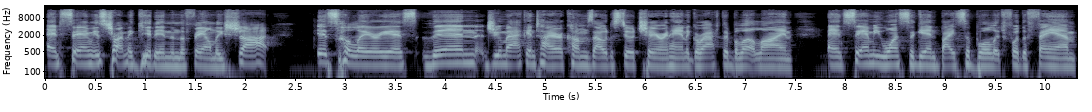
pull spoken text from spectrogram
and Sami is trying to get in in the family shot. It's hilarious. Then Drew McIntyre comes out to still chair in hand to go the bloodline. And Sami once again bites a bullet for the fam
